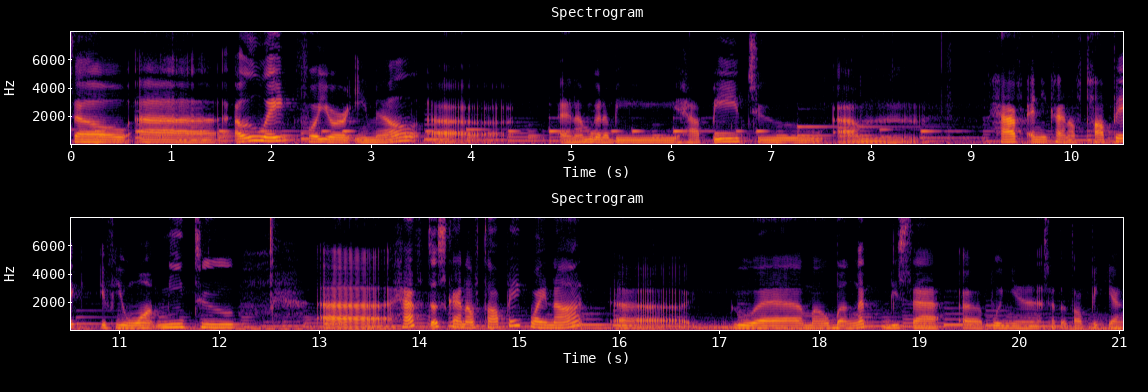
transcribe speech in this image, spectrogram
So uh, i will wait for your email uh, and i'm gonna be happy to um, have any kind of topic. If you want me to uh, have this kind of topic why not? Uh, gue mau banget bisa uh, punya satu topik yang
